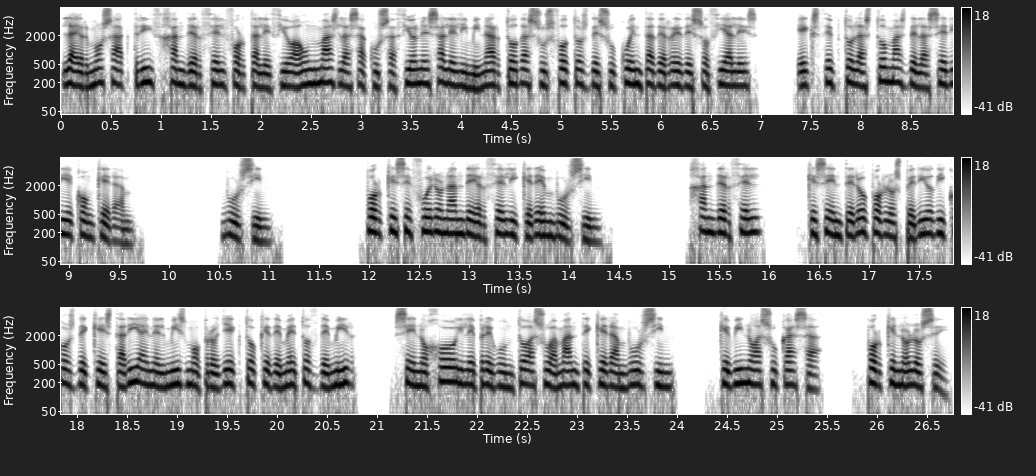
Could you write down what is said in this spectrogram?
la hermosa actriz Handercel fortaleció aún más las acusaciones al eliminar todas sus fotos de su cuenta de redes sociales, excepto las tomas de la serie con Keram Bursin. ¿Por qué se fueron Ande Ercel y Kerem Bursin? Handercel, que se enteró por los periódicos de que estaría en el mismo proyecto que Demet Demir, se enojó y le preguntó a su amante Keran Bursin, que vino a su casa, ¿por qué no lo sé?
